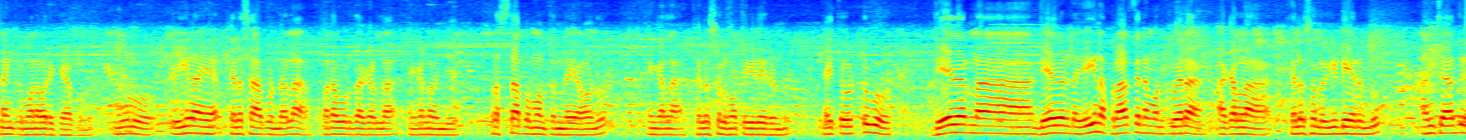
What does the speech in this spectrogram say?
ನಂಗೆ ಮನವರಿಕೆ ಆಪುಂಡು ಮೂಲು ಈಗಿನ ಕೆಲಸ ಆಪುಂಡಲ್ಲ ಪರ ಊರ್ದಾಗಲ್ಲ ಎಂಗೆಲ್ಲ ಒಂಜಿ ಪ್ರಸ್ತಾಪ ಮಂತ್ರ ಅವನು ಎಂಗೆಲ್ಲ ಕೆಲಸಲು ಮತ್ತೆ ಈಡೇರುಂಡು ಆಯ್ತು ಒಟ್ಟಿಗೂ ದೇವರನ್ನ ದೇವರ ಈಗಿನ ಪ್ರಾರ್ಥನೆ ಮನಕುವೇರ ಆಗಲ್ಲ ಕೆಲಸಲು ಈಡೇರುಂಡು. ಅಂಚಾದು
